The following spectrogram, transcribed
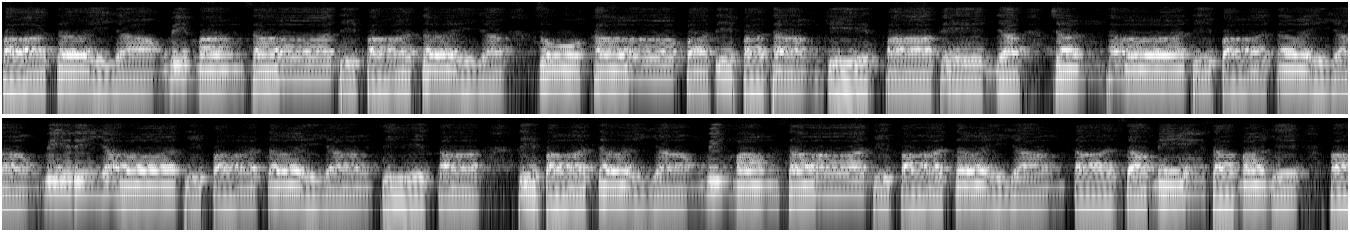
ปาเตยยังวิมังสาทิปาเตยยังโสขาปฏิปทังกิปาเพญญาฉัน ทาทิปาเตยยังวิริยาทิปาเตยยังจิตตาทิปาเตยยังวิมังสาทิปาเตยยังตาสมิงสัมาเยภา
